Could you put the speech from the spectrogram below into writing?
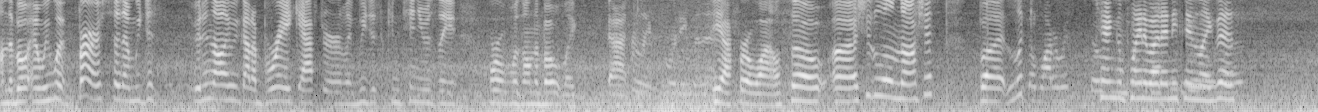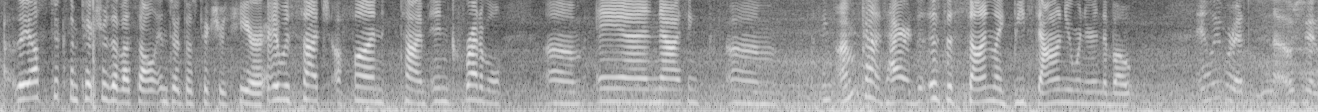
on the boat, and we went first, so then we just we didn't like we got a break after like we just continuously or was on the boat like that. For like 40 minutes. Yeah, for a while. So uh, she's a little nauseous, but look, can't complain about anything like this. They also took some pictures of us. So I'll insert those pictures here. It was such a fun time, incredible. Um, and now I think um, I think I'm kind of tired. Is the sun like beats down on you when you're in the boat? And we were at in the ocean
